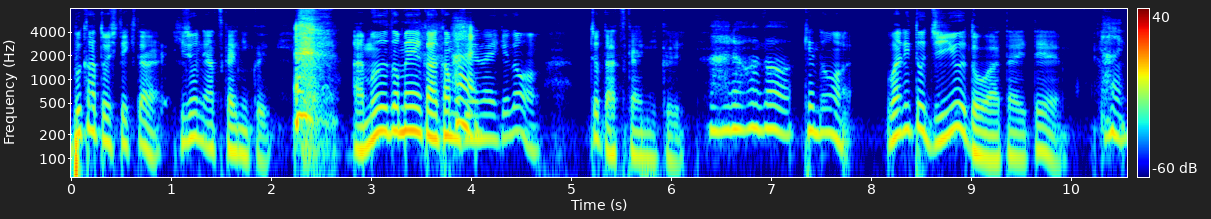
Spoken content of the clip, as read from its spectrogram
部下としてきたら非常に扱いにくい あムードメーカーかもしれないけど、ちょっと扱いにくいなるほど。はけど割と自由度を与えてい。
